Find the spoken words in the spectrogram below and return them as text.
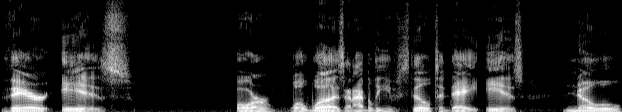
there is, or well, was, and I believe still today is no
